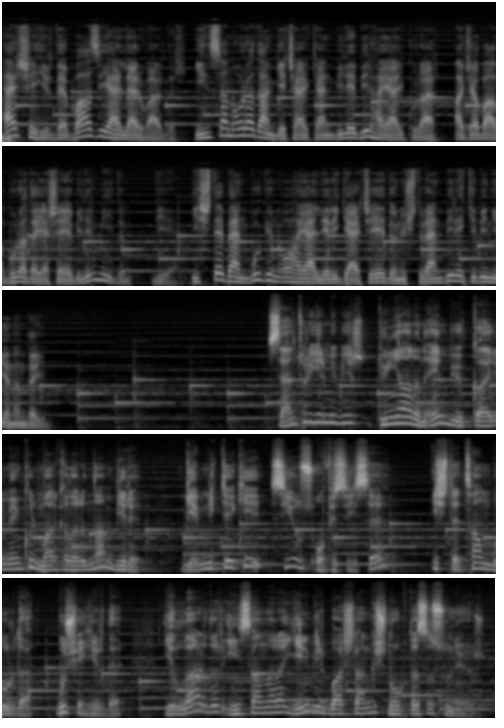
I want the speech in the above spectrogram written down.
Her şehirde bazı yerler vardır. İnsan oradan geçerken bile bir hayal kurar, acaba burada yaşayabilir miydim, diye. İşte ben bugün o hayalleri gerçeğe dönüştüren bir ekibin yanındayım. Century 21 dünyanın en büyük gayrimenkul markalarından biri. Gemlik'teki Sius ofisi ise işte tam burada, bu şehirde. Yıllardır insanlara yeni bir başlangıç noktası sunuyor.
